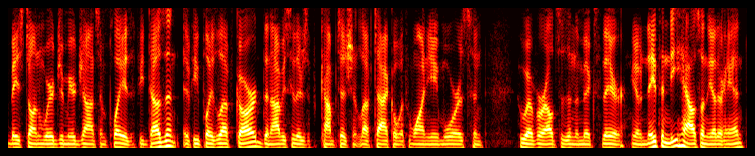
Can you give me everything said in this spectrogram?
based on where Jahmir Johnson plays. If he doesn't, if he plays left guard, then obviously there's a competition at left tackle with Wanya Morris and whoever else is in the mix there. You know, Nathan Niehaus on the other hand,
